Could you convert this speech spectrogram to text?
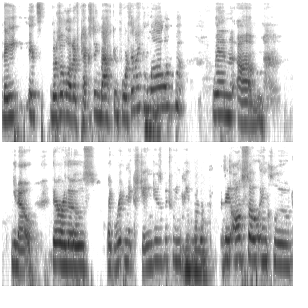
they it's there's a lot of texting back and forth and i mm-hmm. love when um you know there are those like written exchanges between people mm-hmm. they also include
